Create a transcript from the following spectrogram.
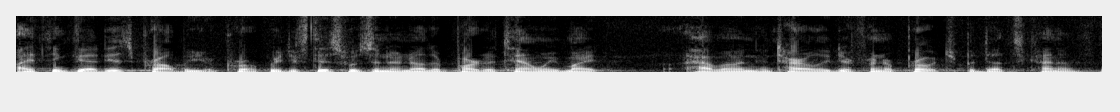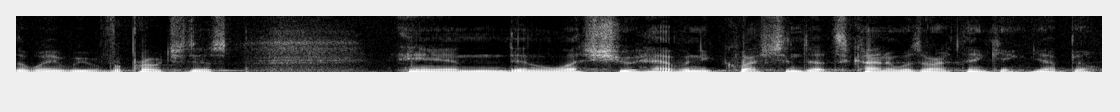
I think that is probably appropriate. If this was in another part of town, we might have an entirely different approach. But that's kind of the way we've approached this. And unless you have any questions, that's kind of was our thinking. Yeah, Bill.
